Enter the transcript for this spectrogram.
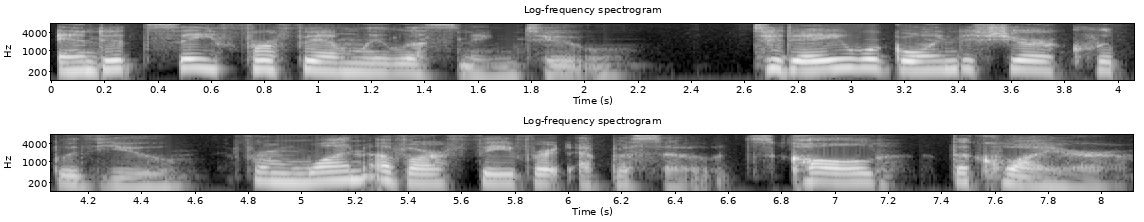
And it's safe for family listening, too. Today, we're going to share a clip with you from one of our favorite episodes called The Choir.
